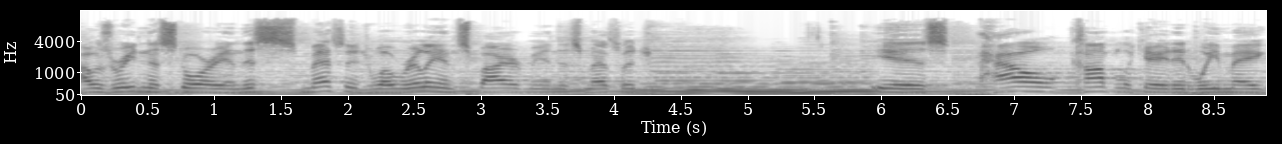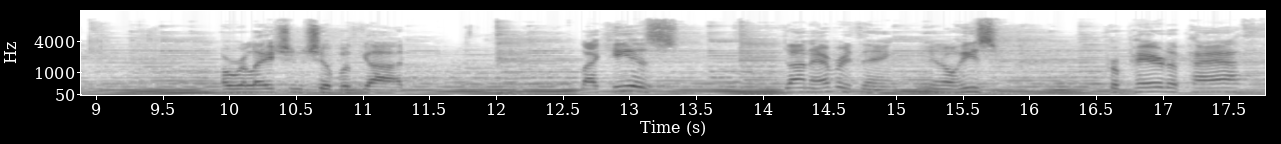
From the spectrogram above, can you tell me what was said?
I was reading a story, and this message, what really inspired me in this message, is how complicated we make a relationship with God like he has done everything. You know, he's prepared a path.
